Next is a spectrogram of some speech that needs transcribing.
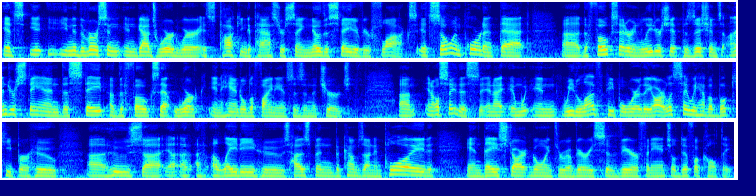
it's you know the verse in, in God's word where it's talking to pastors saying, "Know the state of your flocks." It's so important that uh, the folks that are in leadership positions understand the state of the folks that work and handle the finances in the church. Um, and I'll say this, and, I, and, we, and we love people where they are. Let's say we have a bookkeeper who, uh, who's uh, a, a, lady whose husband becomes unemployed and they start going through a very severe financial difficulty.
